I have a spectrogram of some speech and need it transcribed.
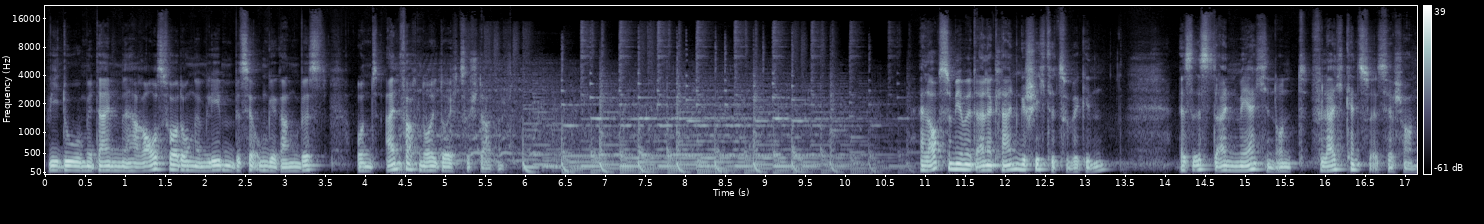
wie du mit deinen Herausforderungen im Leben bisher umgegangen bist und einfach neu durchzustarten. Erlaubst du mir mit einer kleinen Geschichte zu beginnen? Es ist ein Märchen und vielleicht kennst du es ja schon.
